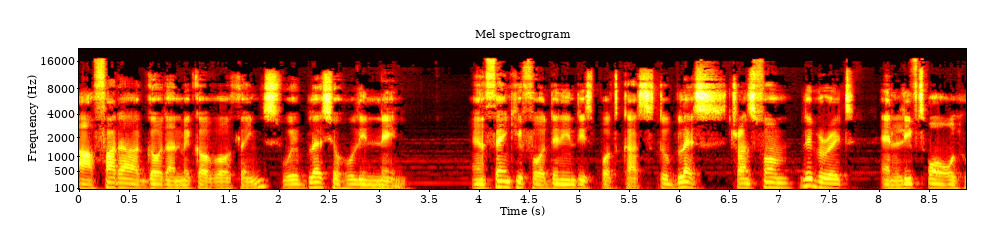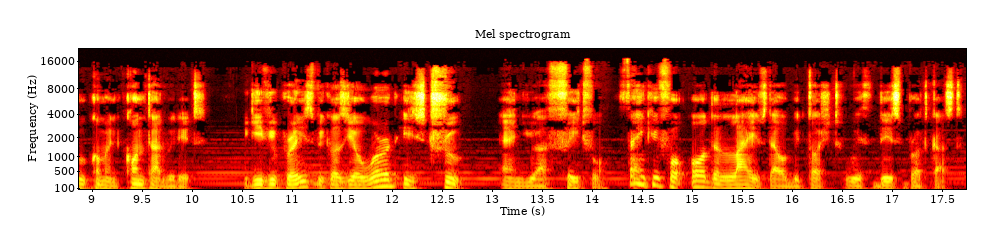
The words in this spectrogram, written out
Our Father, our God and Maker of all things, we bless your holy name and thank you for ordaining this podcast to bless, transform, liberate, and lift all who come in contact with it. We give you praise because your word is true and you are faithful. Thank you for all the lives that will be touched with this broadcast.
